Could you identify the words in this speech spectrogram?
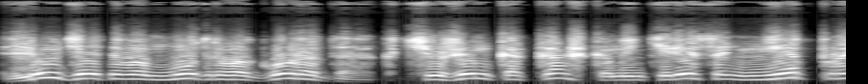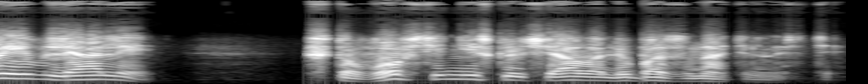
Люди этого мудрого города к чужим какашкам интереса не проявляли что вовсе не исключало любознательности.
